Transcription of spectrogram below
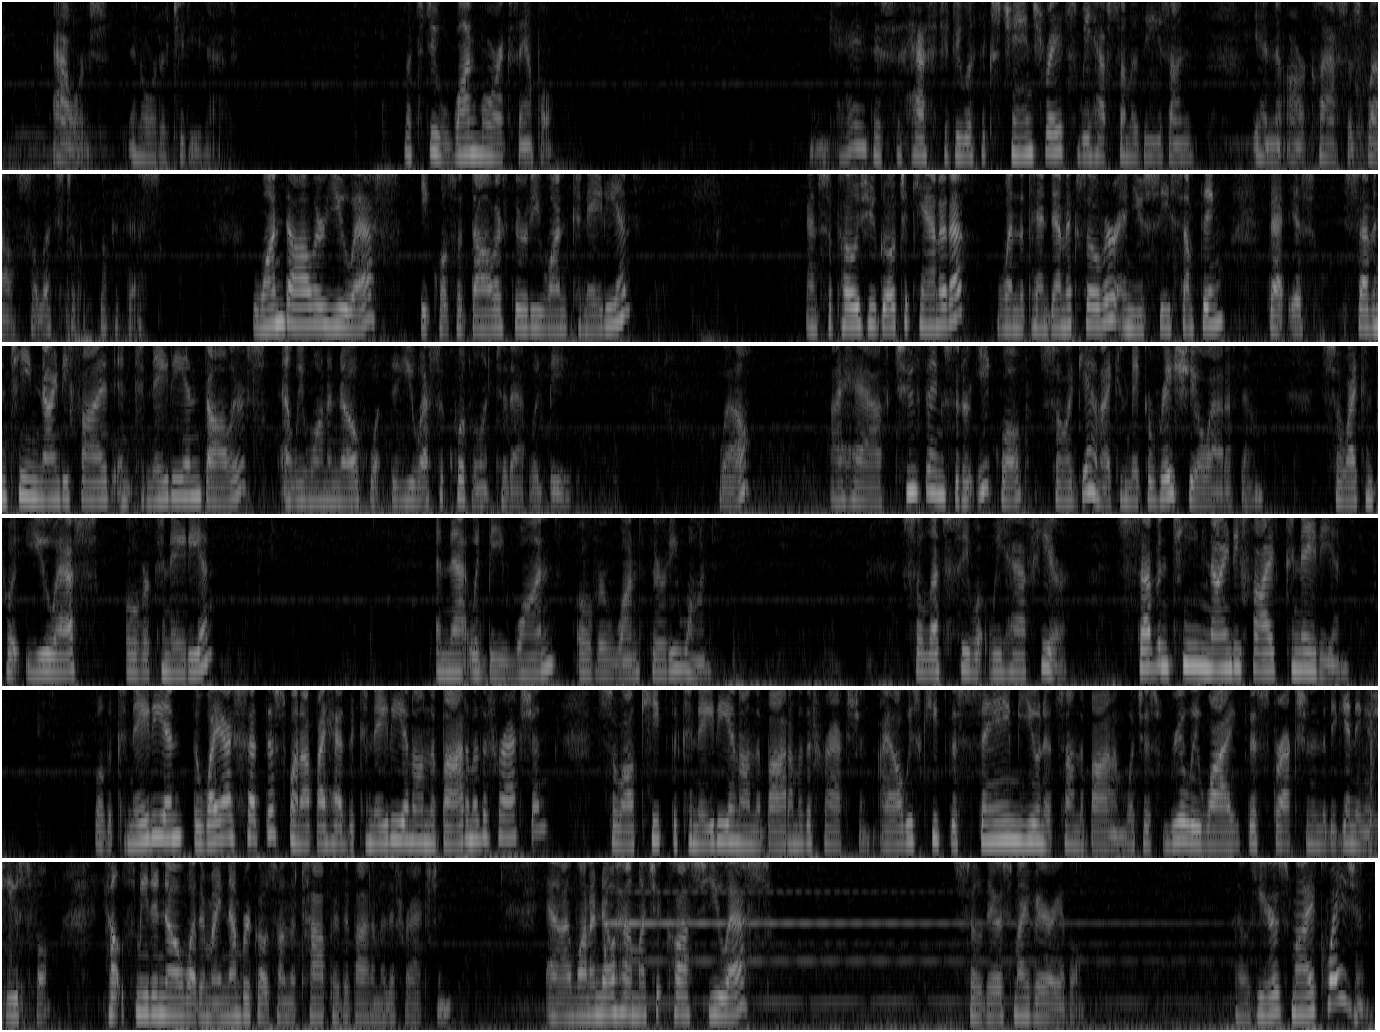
hours in order to do that. Let's do one more example. Okay, this has to do with exchange rates. We have some of these on in our class as well. So let's take a look at this. $1 US equals $1.31 Canadian. And suppose you go to Canada when the pandemic's over and you see something that is 17.95 in Canadian dollars and we want to know what the US equivalent to that would be. Well, I have two things that are equal, so again, I can make a ratio out of them. So I can put US over Canadian, and that would be 1 over 131. So let's see what we have here. 1795 Canadian. Well, the Canadian, the way I set this one up, I had the Canadian on the bottom of the fraction, so I'll keep the Canadian on the bottom of the fraction. I always keep the same units on the bottom, which is really why this fraction in the beginning is useful. Helps me to know whether my number goes on the top or the bottom of the fraction. And I want to know how much it costs US. So there's my variable. Now here's my equation.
